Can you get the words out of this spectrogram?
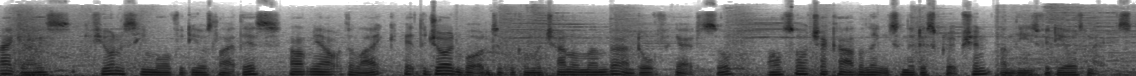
Hi guys, if you want to see more videos like this, help me out with a like, hit the join button to become a channel member and don't forget to sub. Also check out the links in the description and these videos next.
